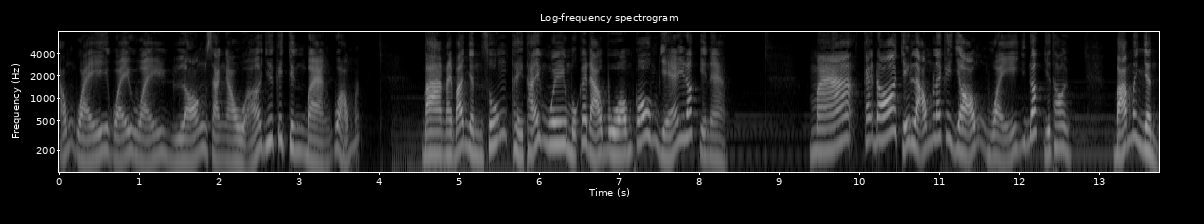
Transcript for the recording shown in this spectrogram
Ổng quậy quậy quậy lọn xà ngầu ở dưới cái chân bàn của ổng á. Bà này bà nhìn xuống thì thấy nguyên một cái đạo bùa ông cố ông vẽ dưới đất vậy nè mà cái đó chỉ là ông lấy cái giò ông quậy dưới đất vậy thôi. Bà mới nhìn.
